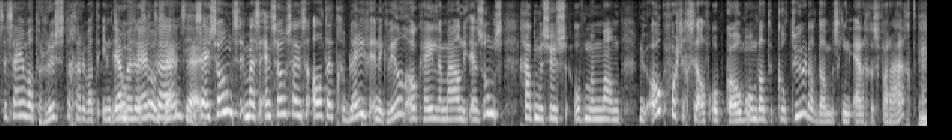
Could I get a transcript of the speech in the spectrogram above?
Ze zijn wat rustiger, wat introverter. Ja, maar zo zijn zij. zij zo, maar, en zo zijn ze altijd gebleven. En ik wil ook helemaal niet. En soms gaat mijn zus of mijn man nu ook voor zichzelf opkomen, omdat de cultuur dat dan misschien ergens vraagt. Mhm.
